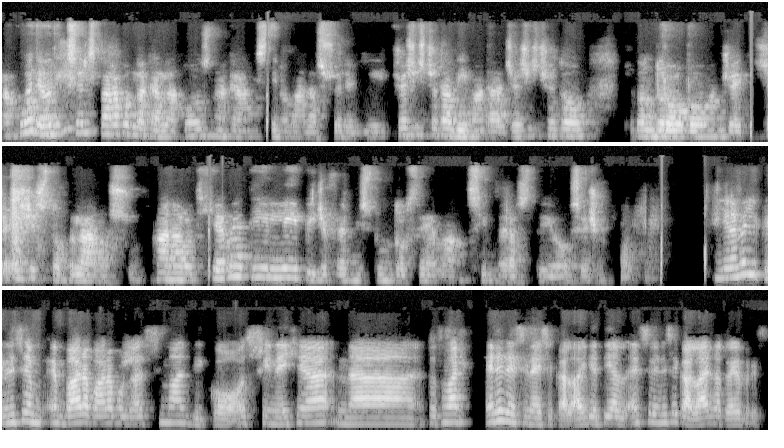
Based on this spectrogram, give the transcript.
Ακούγεται ότι ξέρεις πάρα πολύ καλά πώς να κάνεις την ομάδα σου ενεργή. Και έχεις και τα βήματα, και έχεις και το, τον τρόπο, και έχεις το πλάνο σου. Αναρωτιέμαι τι λείπει και φέρνεις το θέμα σήμερα στο session. Για να είμαι ειλικρινής, είναι πάρα, πάρα πολύ σημαντικό συνέχεια να. Το θέμα δεν είναι να είσαι καλά, γιατί αν δεν είσαι καλά είναι να το έβρεις.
